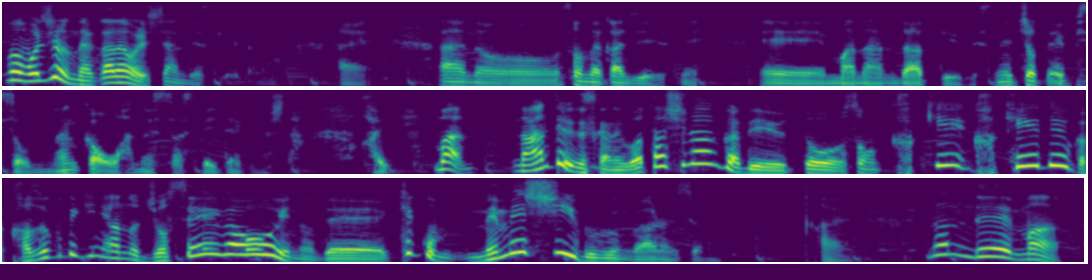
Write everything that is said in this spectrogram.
まあもちろん仲直りしたんですけれども。はい。あのー、そんな感じでですね、えー、学んだっていうですね、ちょっとエピソードなんかをお話しさせていただきました。はい。まあ、なんていうんですかね、私なんかで言うと、その家系、家系というか家族的にあの女性が多いので、結構めめしい部分があるんですよね。はい。なんで、まあ、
